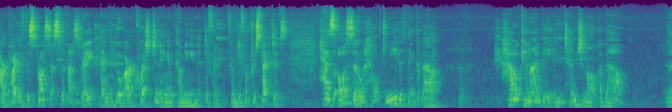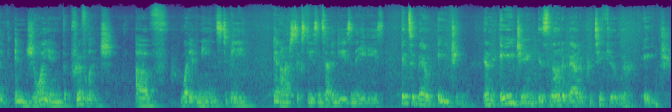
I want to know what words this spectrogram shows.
are part of this process with us, right? And who are questioning and coming in at different from different perspectives has also helped me to think about how can I be intentional about like enjoying the privilege of what it means to be in our 60s and 70s and 80s It's about aging. And aging is not about a particular age.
